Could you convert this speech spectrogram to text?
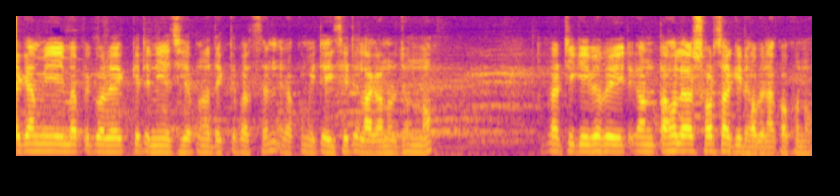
এটাকে আমি এই মাপে করে কেটে নিয়েছি, আপনারা দেখতে পাচ্ছেন। এরকম এটা এই সাইডে লাগানোর জন্য। আপনারা ঠিক এইভাবে এই- কারণ তাহলে আর শর্ট সার্কিট হবে না কখনো।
